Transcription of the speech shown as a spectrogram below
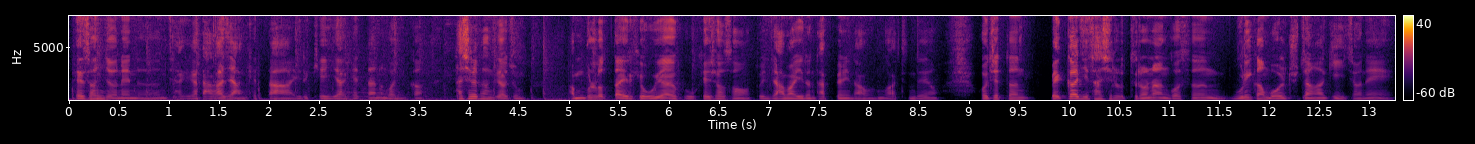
대선 전에는 자기가 나가지 않겠다 이렇게 이야기했다는 거니까 사실관계가 좀 안 불렀다 이렇게 오해하고 계셔서 또 이제 아마 이런 답변이 나오는 것 같은데요. 어쨌든 몇 가지 사실로 드러난 것은 우리가 뭘 주장하기 이전에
